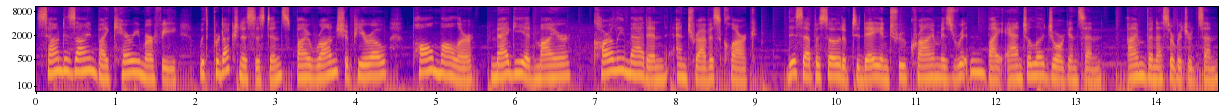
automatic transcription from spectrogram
sound design by Carrie Murphy, with production assistance by Ron Shapiro, Paul Mahler, Maggie Admire, Carly Madden, and Travis Clark. This episode of Today in True Crime is written by Angela Jorgensen. I'm Vanessa Richardson.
